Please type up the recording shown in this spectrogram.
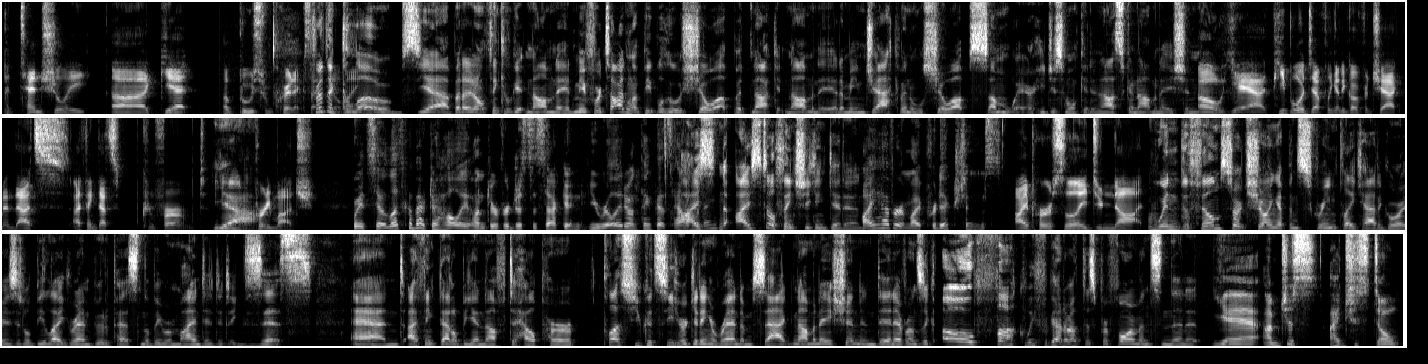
potentially uh, get a boost from critics I for the feel like. Globes, yeah, but I don't think he'll get nominated. I mean, if we're talking about people who will show up but not get nominated, I mean, Jackman will show up somewhere. He just won't get an Oscar nomination. Oh yeah, people are definitely going to go for Jackman. That's I think that's confirmed. Yeah. pretty much. Wait, so let's go back to Holly Hunter for just a second. You really don't think that's happening? I, happening? s- I still think she can get in. I have her in my predictions. I personally do not. when the film starts showing up in screenplay categories, it'll be like Grand Budapest and they'll be reminded it exists. And I think that'll be enough to help her. Plus, you could see her getting a random SAG nomination, and then everyone's like, oh, fuck, we forgot about this performance. And then it. Yeah, I'm just I just don't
